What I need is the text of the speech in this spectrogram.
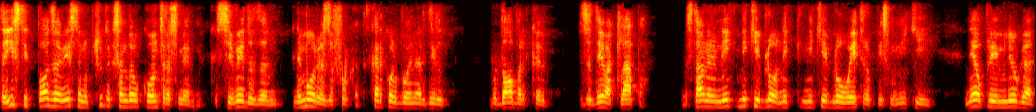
ta isti podzavesten občutek, sem dal kontrasmerni, ker si vedel, da ne morejo zafukati. Karkoli bo naredil, bo dober, ker zadeva klapa. Nekaj je bilo, nek, nekaj je bilo v etru pismo, nekaj neopremljivega,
